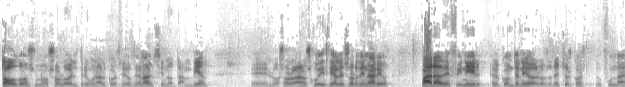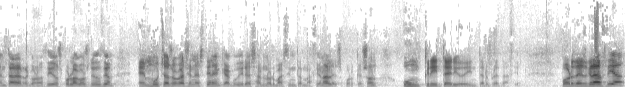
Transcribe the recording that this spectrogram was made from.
todos, no solo el Tribunal Constitucional, sino también eh, los órganos judiciales ordinarios, para definir el contenido de los derechos fundamentales reconocidos por la Constitución, en muchas ocasiones tienen que acudir a esas normas internacionales, porque son un criterio de interpretación. Por desgracia,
